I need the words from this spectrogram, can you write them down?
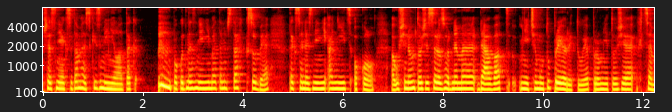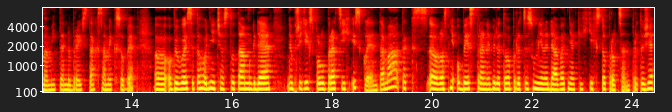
přesně, jak se tam hezky zmínila, tak pokud nezměníme ten vztah k sobě, tak se nezmění ani nic okolo. A už jenom to, že se rozhodneme dávat něčemu tu prioritu, je pro mě to, že chceme mít ten dobrý vztah sami k sobě. Eh, objevuje se to hodně často tam, kde při těch spolupracích i s klientama, tak eh, vlastně obě strany by do toho procesu měly dávat nějakých těch 100%, protože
